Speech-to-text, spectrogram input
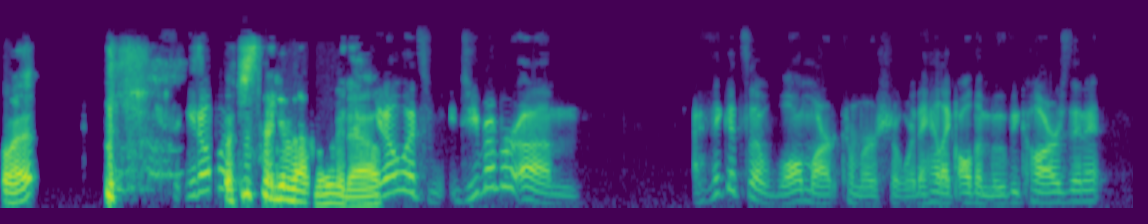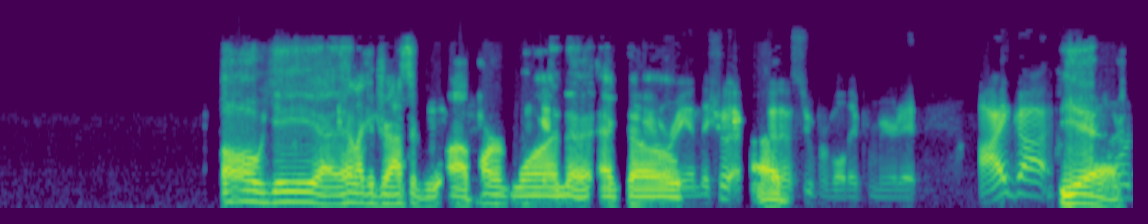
What? You know I'm just thinking that movie now. You know what's? Do you remember? Um, I think it's a Walmart commercial where they had like all the movie cars in it. Oh yeah, yeah, yeah. They had like a Jurassic uh, Park one, uh, Ecto. and they showed it at a Super Bowl. They premiered it. I got Yeah. more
